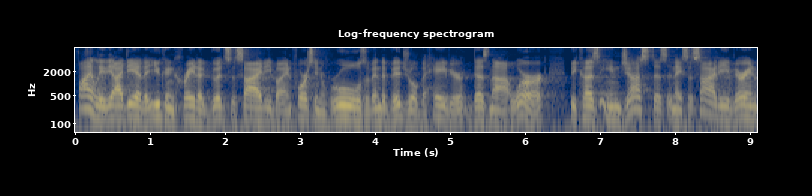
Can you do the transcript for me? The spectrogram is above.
Finally, the idea that you can create a good society by enforcing rules of individual behavior does not work because injustice in a society very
